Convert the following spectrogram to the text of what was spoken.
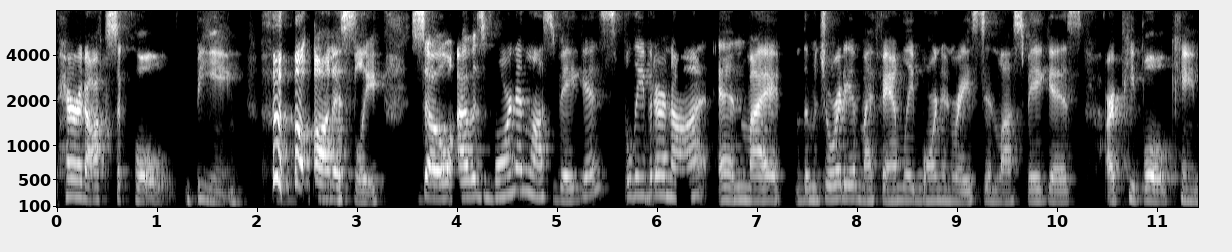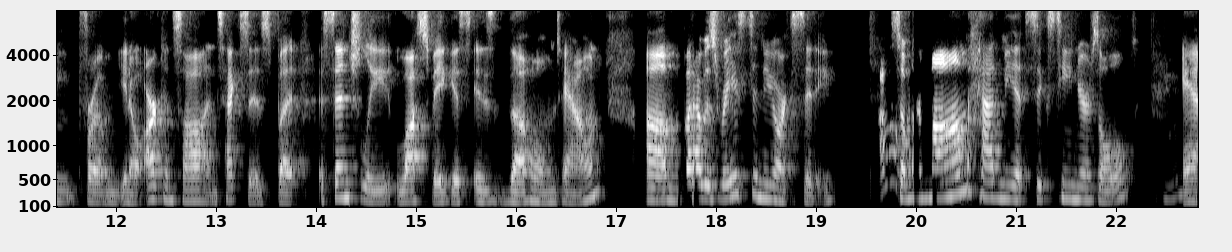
paradoxical being, honestly. So I was born in Las Vegas, believe it or not, and my the majority of my family born and raised in Las Vegas. Our people came from, you know, Arkansas and Texas, but essentially Las Vegas is the hometown. Um, but I was raised in New York City. Oh. So my mom had me at 16 years old. Mm-hmm. And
